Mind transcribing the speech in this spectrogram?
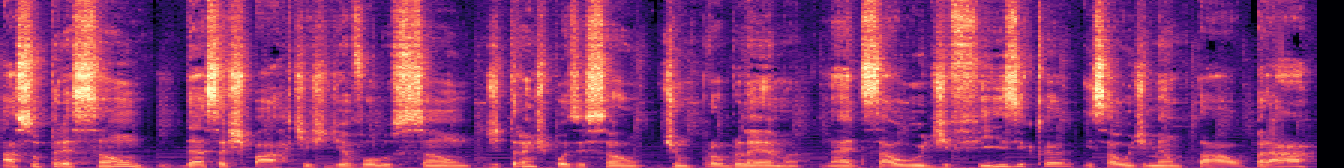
a supressão dessas partes de evolução, de transposição de um problema, né, de saúde física e saúde mental para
